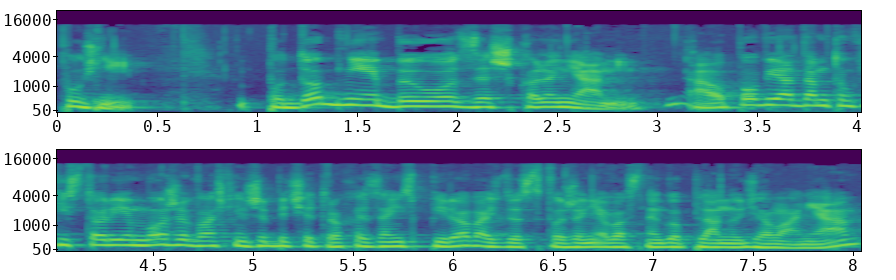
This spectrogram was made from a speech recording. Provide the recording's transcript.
później. Podobnie było ze szkoleniami, a opowiadam tą historię może właśnie, żeby Cię trochę zainspirować do stworzenia własnego planu działania.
